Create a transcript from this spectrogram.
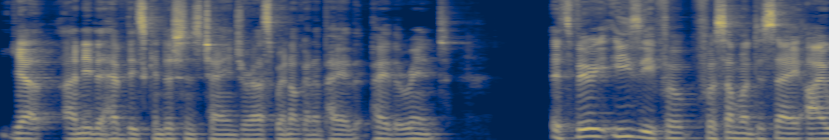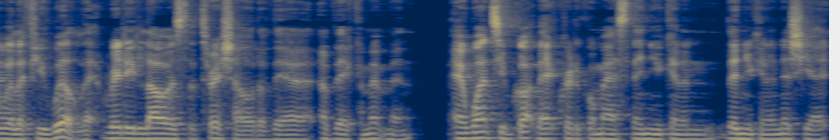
yeah, I need to have these conditions change, or else we're not going to pay the, pay the rent. It's very easy for for someone to say, "I will if you will." That really lowers the threshold of their of their commitment and once you've got that critical mass then you can then you can initiate.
